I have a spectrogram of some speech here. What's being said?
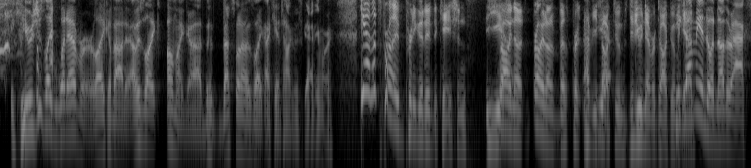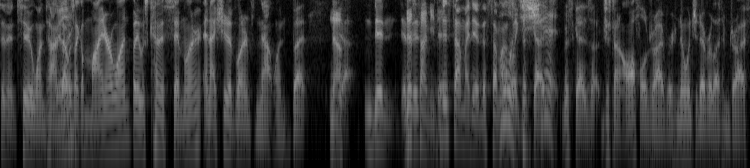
he was just like whatever like about it. I was like, oh my god. Th- That's when I was like, I can't talk to this guy anymore. yeah, that's probably a pretty good indication. Yeah. Probably not. Probably not. a best per- Have you Yeah. talked to him? Did you never talk to him He again? got me into another accident too one time. That Really? was like a minor one, but it was kind of similar, and I should have learned from that one. But No. yeah, didn't. This Thi- time you did. This time I did. This time I was Holy like, this guy's this guy's just an awful driver. No one should ever let him drive.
